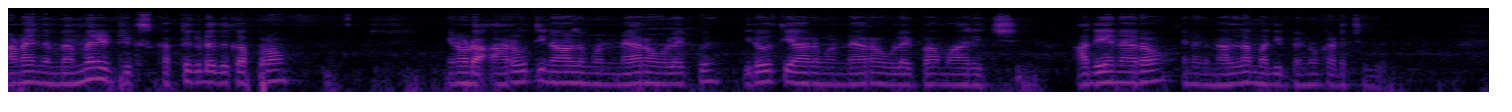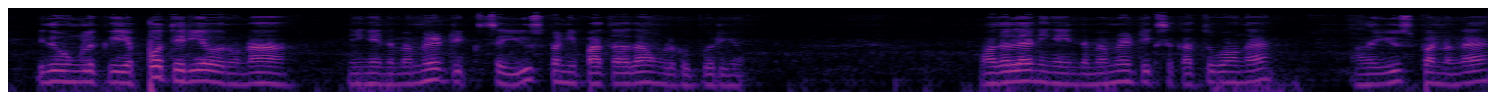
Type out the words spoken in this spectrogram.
ஆனால் இந்த மெமரி ட்ரிக்ஸ் கற்றுக்கிட்டதுக்கப்புறம் என்னோட அறுபத்தி நாலு மணி நேரம் உழைப்பு இருபத்தி ஆறு மணி நேரம் உழைப்பாக மாறிச்சு அதே நேரம் எனக்கு நல்ல மதிப்பெண்ணும் கிடச்சிது. இது உங்களுக்கு எப்போ தெரிய வரும்னா நீங்கள் இந்த மெமரி ட்ரிக்ஸை யூஸ் பண்ணி பார்த்தா தான் உங்களுக்கு புரியும். முதல்ல நீங்கள் இந்த மெமரி ட்ரிக்ஸை கற்றுக்கோங்க அதை யூஸ் பண்ணுங்கள்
